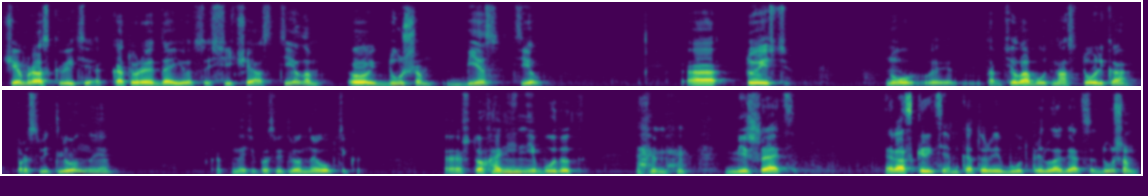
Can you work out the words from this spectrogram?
чем раскрытие, которое дается сейчас телом, ой, душам без тел. А, то есть, ну, э, там тела будут настолько просветленные, как, знаете, просветленная оптика, э, что они не будут мешать раскрытиям, которые будут предлагаться душам.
